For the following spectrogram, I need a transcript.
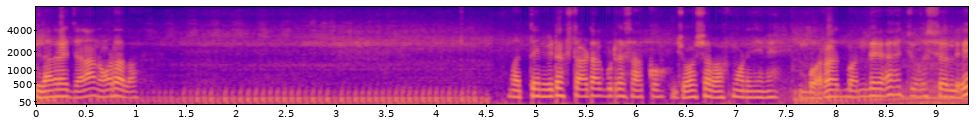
ಇಲ್ಲಾಂದರೆ ಜನ ನೋಡಲ್ಲ. ಮತ್ತೆ ನೀಟಾಗಿ ಸ್ಟಾರ್ಟ್ ಆಗಿಬಿಟ್ರೆ ಸಾಕು. ಜೋಶಲ್ಲಿ ಆಫ್ ಮಾಡಿದ್ದೀನಿ ಬರೋದು ಬಂದೆ ಜೋಶಲ್ಲಿ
